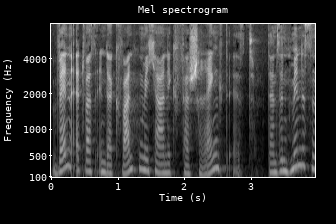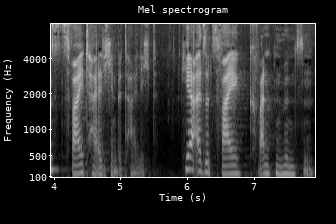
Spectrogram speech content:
Wenn etwas in der Quantenmechanik verschränkt ist, dann sind mindestens zwei Teilchen beteiligt. Hier also zwei Quantenmünzen.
